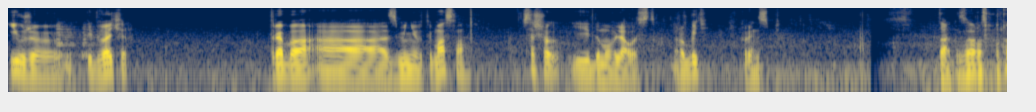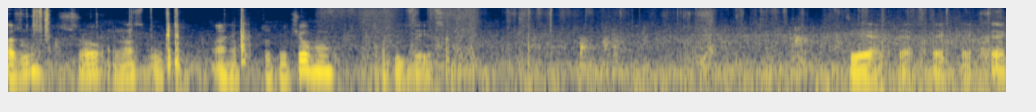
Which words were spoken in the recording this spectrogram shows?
і вже під вечір треба а, змінювати масло. Все, що і домовлялись робити, в принципі. Так, зараз покажу, що у нас тут. Ага, тут нічого, тут здається. Так, так, так, так, так.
